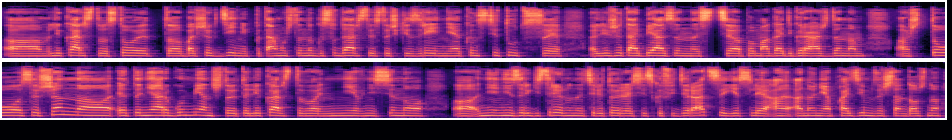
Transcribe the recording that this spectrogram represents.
а, лекарство стоит а, больших денег, потому что на государстве с точки зрения Конституции лежит обязанность а, помогать гражданам, а, что совершенно это не аргумент, что это лекарство не внесено, а, не, не зарегистрировано на территории Российской Федерации. Если оно необходимо, значит, оно должно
